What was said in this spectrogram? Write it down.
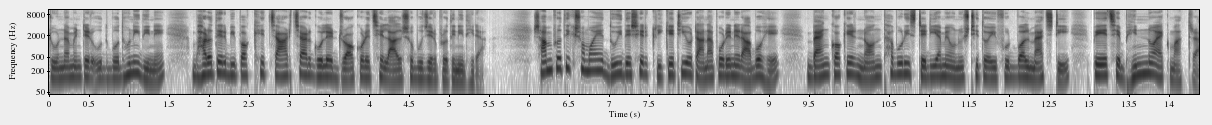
টুর্নামেন্টের উদ্বোধনী দিনে ভারতের বিপক্ষে চার চার গোলের ড্র করেছে লাল সবুজের প্রতিনিধিরা। সাম্প্রতিক সময়ে দুই দেশের ক্রিকেটীয় টানাপোড়েনের আবহে ব্যাংককের নন্থাবুরি স্টেডিয়ামে অনুষ্ঠিত এই ফুটবল ম্যাচটি পেয়েছে ভিন্ন এক মাত্রা।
